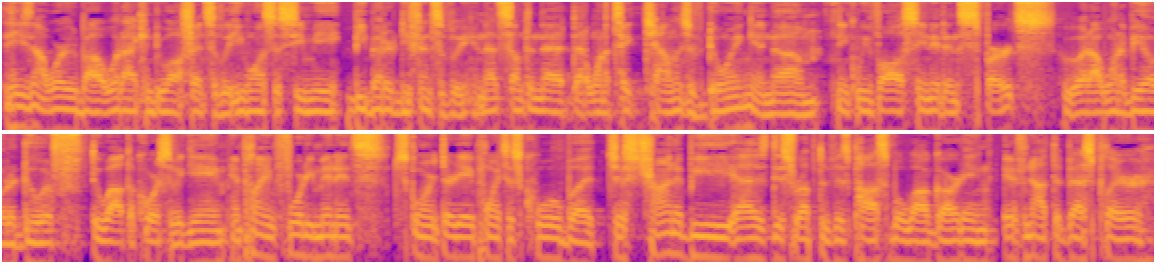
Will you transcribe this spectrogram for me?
He's not worried about what I can do offensively. He wants to see me be better defensively, and that's something that, that I want to take the challenge of doing. And um, I think we've all seen it in spurts, but I want to be able to do it throughout the course of a game. And playing 40 minutes, scoring 38 points is cool, but just trying to be as disruptive as possible while guarding if not the best player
